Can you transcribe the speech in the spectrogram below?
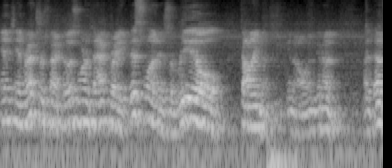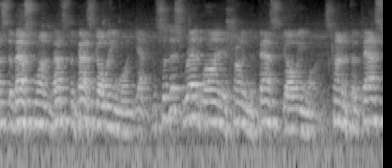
in, in retrospect, those weren't that great. This one is a real diamond, you know, I'm gonna, uh, that's the best one, that's the best going one yet. So this red line is showing the best going one. It's kind of the best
